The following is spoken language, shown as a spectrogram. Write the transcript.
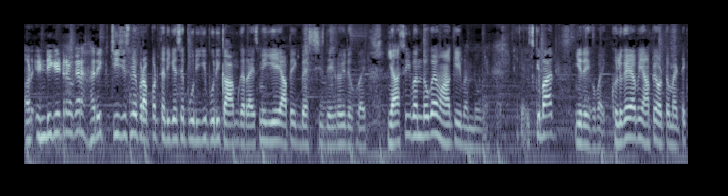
और इंडिकेटर वगैरह हर एक चीज़ इसमें प्रॉपर तरीके से पूरी की पूरी काम कर रहा है। इसमें ये यहाँ पे एक बेस्ट चीज़ देख रहे हो देखो भाई, यहाँ से ही बंद हो गए वहाँ के ही बंद हो गए ठीक है, इसके बाद ये देखो भाई, खुल गए अब यहाँ पे ऑटोमेटिक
